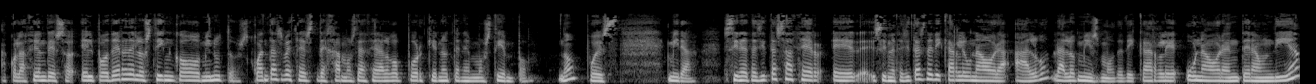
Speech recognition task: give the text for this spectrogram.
a colación de eso, el poder de los cinco minutos. ¿Cuántas veces dejamos de hacer algo porque no tenemos tiempo? ¿No? Pues mira, si necesitas hacer, eh, si necesitas dedicarle una hora a algo, da lo mismo dedicarle una hora entera un día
